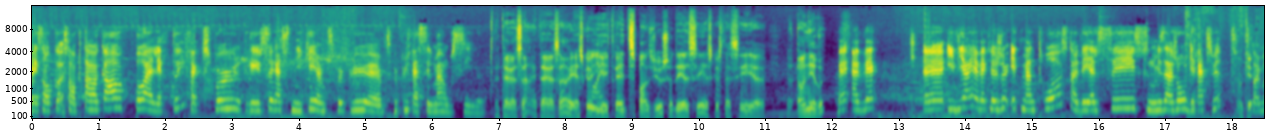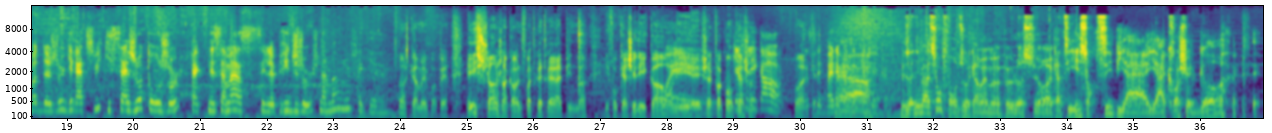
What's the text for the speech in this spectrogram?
ben sont, sont encore pas alertés, fait que tu peux réussir à sneaker un petit peu plus, euh, un petit peu plus facilement aussi. là. Intéressant, intéressant. Est-ce qu'il Ouais. est très dispendieux, ce DLC? Est-ce que c'est assez euh, onéreux? Ben avec euh, il vient avec le jeu Hitman 3, c'est un DLC, c'est une mise à jour gratuite. C'est un mode de jeu gratuit qui s'ajoute au jeu. Fait que nécessairement c'est le prix du jeu finalement. Fait que Non, c'est quand même pas pire. Et il change encore une fois très, très rapidement. Il faut cacher les corps. On est, chaque fois qu'on Faut cacher cache. les corps. Ouais, Ça, ok. c'est bien important Ah. de cacher les corps. Les animations font dur quand même un peu là sur euh, quand il est sorti puis il a, il a accroché le gars.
